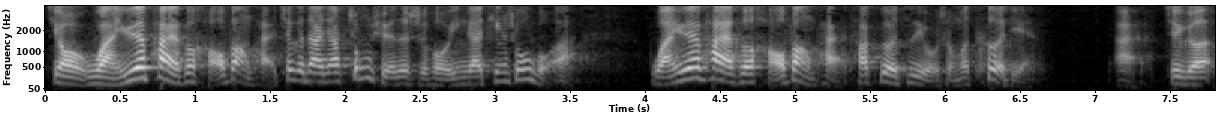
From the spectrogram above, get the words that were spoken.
叫婉约派和豪放派。这个大家中学的时候应该听说过啊。婉约派和豪放派它各自有什么特点？哎，这个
